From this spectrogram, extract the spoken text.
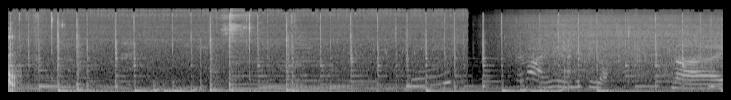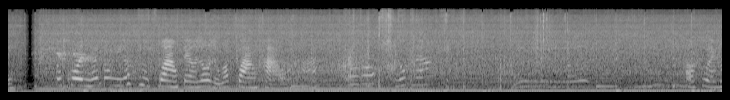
ว หรือว่ากวางขาวนะคะลุกแล้วเขาสวยม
